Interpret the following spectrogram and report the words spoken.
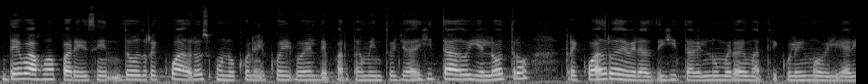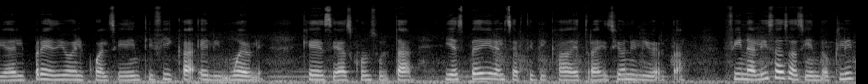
Debajo aparecen dos recuadros, uno con el código del departamento ya digitado y el otro recuadro deberás digitar el número de matrícula inmobiliaria del predio, el cual se identifica el inmueble que deseas consultar y es pedir el certificado de tradición y libertad. Finalizas haciendo clic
